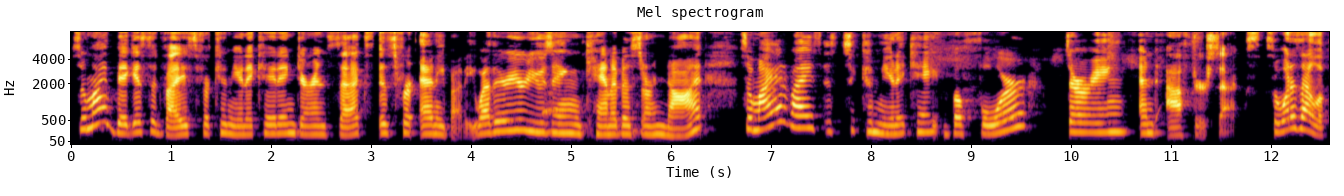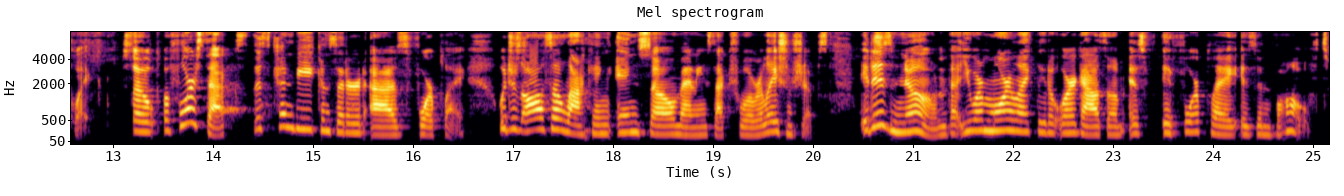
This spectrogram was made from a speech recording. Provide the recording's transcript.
So my biggest advice for communicating during sex is for anybody, whether you're using cannabis or not. So my advice is to communicate before, during, and after sex. So what does that look like? So before sex, this can be considered as foreplay, which is also lacking in so many sexual relationships. It is known that you are more likely to orgasm if, foreplay is involved.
